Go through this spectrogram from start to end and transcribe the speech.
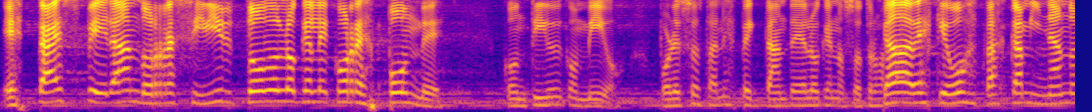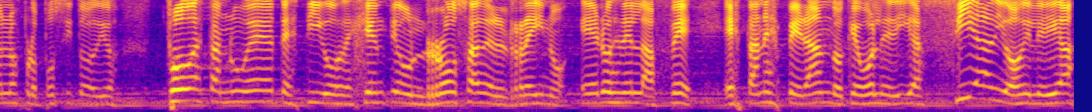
está esperando recibir todo lo que le corresponde contigo y conmigo. Por eso están expectantes de lo que nosotros. Cada vez que vos estás caminando en los propósitos de Dios, toda esta nube de testigos, de gente honrosa del reino, héroes de la fe, están esperando que vos le digas sí a Dios y le digas,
